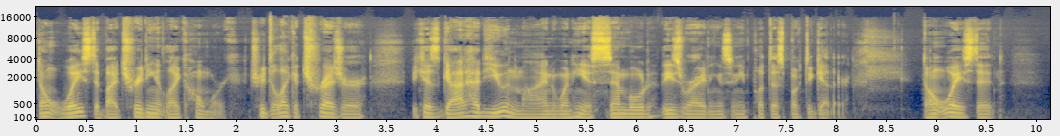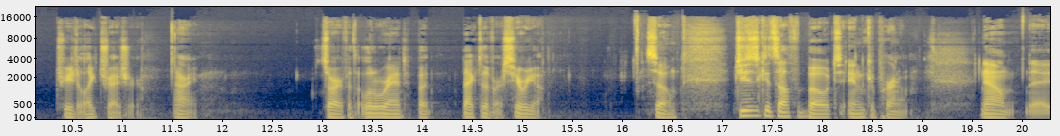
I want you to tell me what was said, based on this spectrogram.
don't waste it by treating it like homework. Treat it like a treasure, because God had you in mind when He assembled these writings and He put this book together. Don't waste it. Treat it like treasure. All right. Sorry for that little rant, but back to the verse. Here we go. So, Jesus gets off a boat in Capernaum. Now, uh,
